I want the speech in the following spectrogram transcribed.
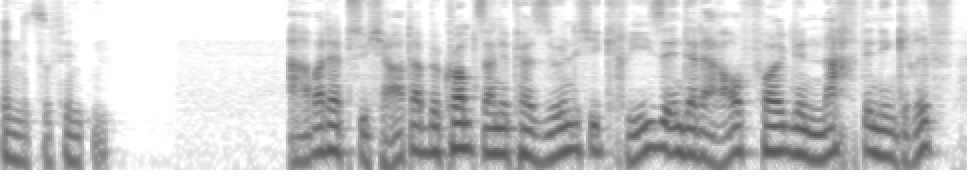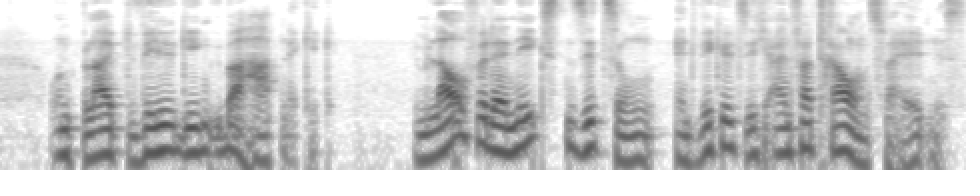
Ende zu finden. Aber der Psychiater bekommt seine persönliche Krise in der darauffolgenden Nacht in den Griff und bleibt Will gegenüber hartnäckig. Im Laufe der nächsten Sitzung entwickelt sich ein Vertrauensverhältnis,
